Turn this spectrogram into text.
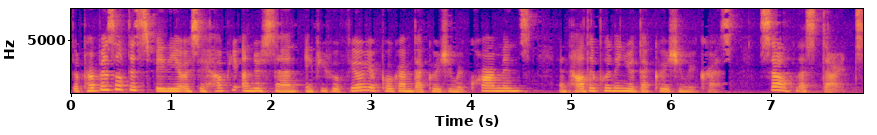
The purpose of this video is to help you understand if you fulfill your program declaration requirements and how to put in your declaration request. So let's start.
